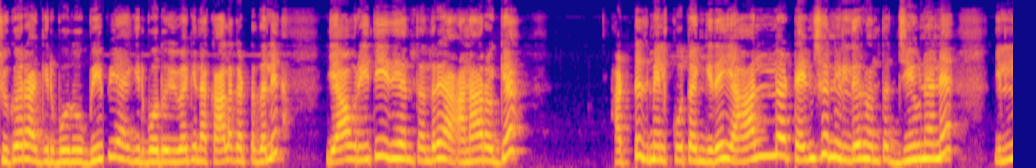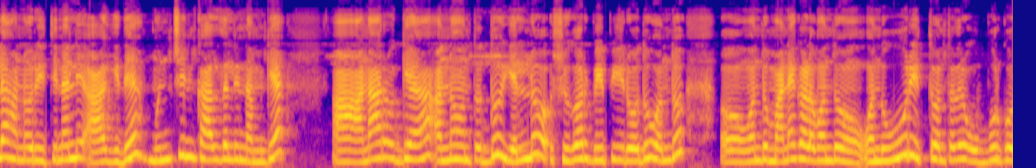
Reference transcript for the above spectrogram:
ಶುಗರ್ ಆಗಿರ್ಬೋದು, ಬಿ ಪಿ ಆಗಿರ್ಬೋದು, ಇವಾಗಿನ ಕಾಲಘಟ್ಟದಲ್ಲಿ ಯಾವ ರೀತಿ ಇದೆ ಅಂತಂದರೆ ಅನಾರೋಗ್ಯ ಹಟ್ಟದ ಮೇಲೆ ಕೂತಂಗಿದೆ. ಎಲ್ಲ ಟೆನ್ಷನ್ ಇಲ್ಲದೆ ಇರುವಂಥ ಜೀವನನೇ ಇಲ್ಲ ಅನ್ನೋ ರೀತಿಯಲ್ಲಿ ಆಗಿದೆ. ಮುಂಚಿನ ಕಾಲದಲ್ಲಿ ನಮಗೆ ಅನಾರೋಗ್ಯ ಅನ್ನುವಂಥದ್ದು ಎಲ್ಲೋ ಶುಗರ್, ಬಿ ಪಿ ಇರೋದು ಒಂದು ಒಂದು ಮನೆಗಳ ಒಂದು ಒಂದು ಊರಿತ್ತು ಅಂತಂದರೆ ಒಬ್ರಿಗೋ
